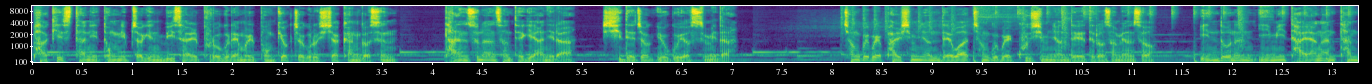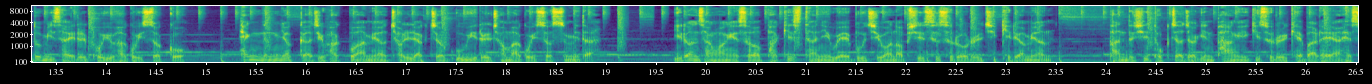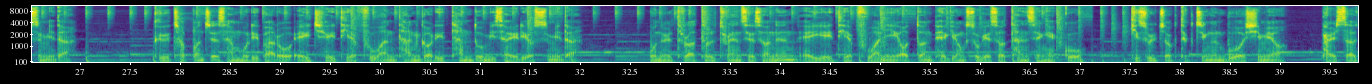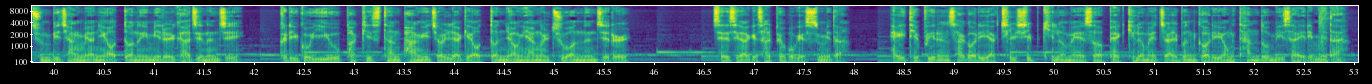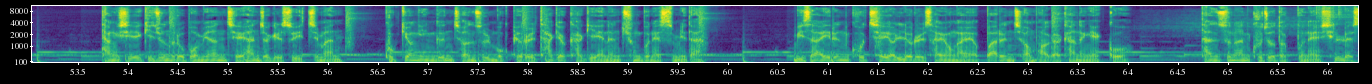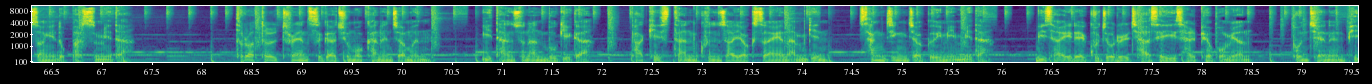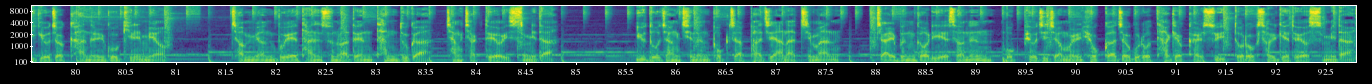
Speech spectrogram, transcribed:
파키스탄이 독립적인 미사일 프로그램을 본격적으로 시작한 것은 단순한 선택이 아니라 시대적 요구였습니다. 1980년대와 1990년대에 들어서면서 인도는 이미 다양한 탄도미사일을 보유하고 있었고 핵 능력까지 확보하며 전략적 우위를 점하고 있었습니다. 이런 상황에서 파키스탄이 외부 지원 없이 스스로를 지키려면 반드시 독자적인 방위 기술을 개발해야 했습니다. 그 첫 번째 산물이 바로 HATF-1 단거리 탄도미사일이었습니다. 오늘 트러틀 트랜스에서는 AATF-1이 어떤 배경 속에서 탄생했고 기술적 특징은 무엇이며 발사 준비 장면이 어떤 의미를 가지는지 그리고 이후 파키스탄 방위 전략에 어떤 영향을 주었는지를 세세하게 살펴보겠습니다. ATF-1은 사거리 약 70km에서 100km 짧은 거리용 탄도미사일입니다. 당시의 기준으로 보면 제한적일 수 있지만 국경 인근 전술 목표를 타격하기에는 충분했습니다. 미사일은 고체 연료를 사용하여 빠른 점화가 가능했고 단순한 구조 덕분에 신뢰성이 높았습니다. 트러틀 트랜스가 주목하는 점은 이 단순한 무기가 파키스탄 군사 역사에 남긴 상징적 의미입니다. 미사일의 구조를 자세히 살펴보면 본체는 비교적 가늘고 길며 전면부에 단순화된 탄두가 장착되어 있습니다. 유도 장치는 복잡하지 않았지만 짧은 거리에서는 목표 지점을 효과적으로 타격할 수 있도록 설계되었습니다.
